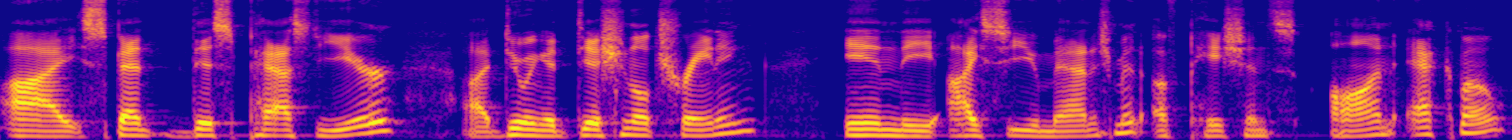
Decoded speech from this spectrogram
I spent this past year uh, doing additional training in the ICU management of patients on ECMO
